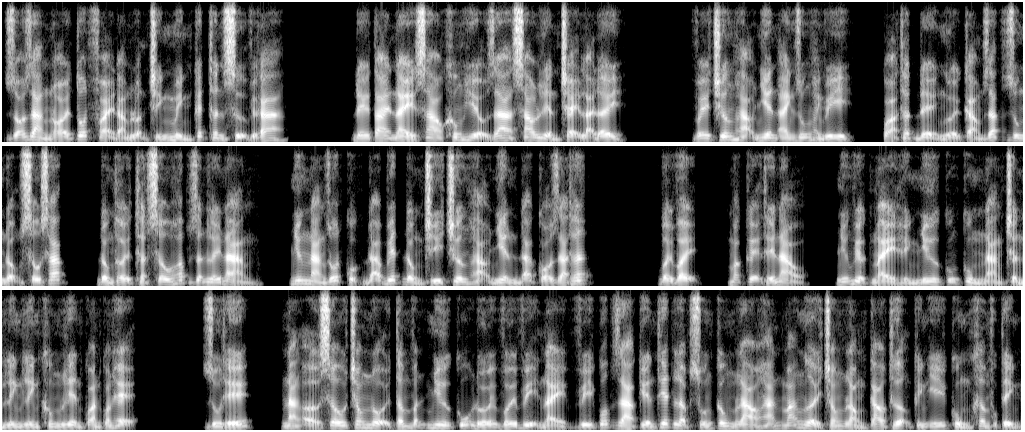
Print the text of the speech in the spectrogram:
rõ ràng nói tốt phải đàm luận chính mình kết thân sự việc a. Đề tài này sao không hiểu ra sao liền chạy lại đây. Về trương hạo nhiên anh dũng hành vi, quả thật để người cảm giác rung động sâu sắc, đồng thời thật sâu hấp dẫn lấy nàng, nhưng nàng rốt cuộc đã biết đồng chí trương hạo nhiên đã có ra thất. Bởi vậy, mặc kệ thế nào, những việc này hình như cũng cùng nàng trần linh linh không liên quan quan hệ. Dù thế nàng ở sâu trong nội tâm vẫn như cũ đối với vị này vì quốc gia kiến thiết lập xuống công lao hãn mã người trong lòng cao thượng kính ý cùng khâm phục tình.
